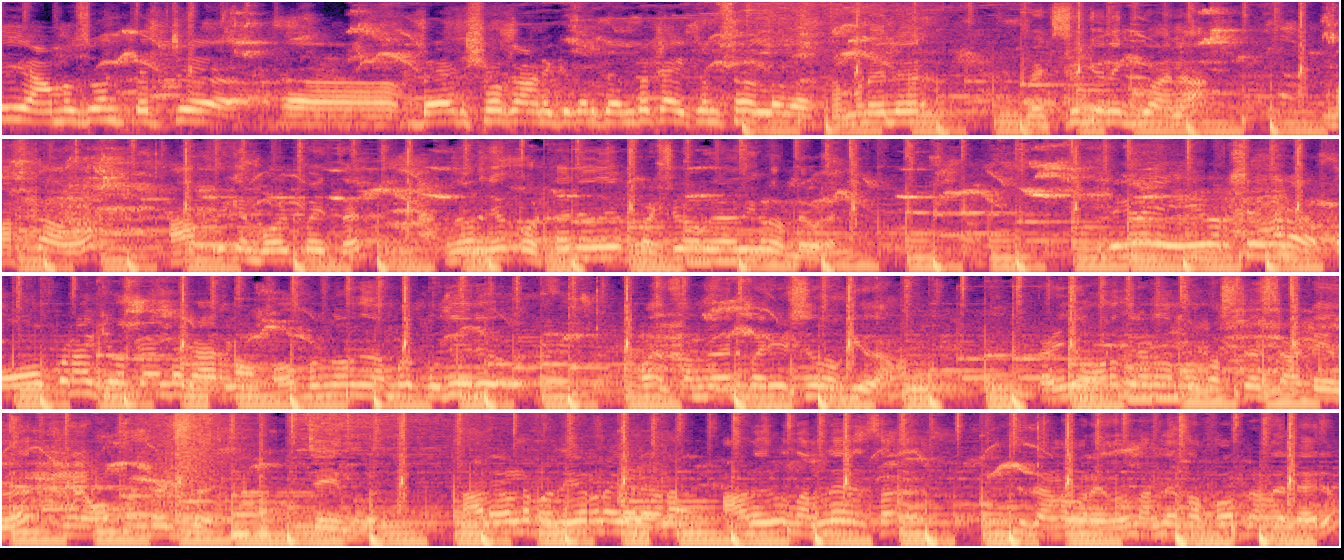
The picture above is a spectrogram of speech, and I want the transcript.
ഇവിടെ ഈ ആമസോൺ പെറ്റ് ബേഡ് ഷോ കാണിക്കുന്നിടത്ത് എന്തൊക്കെ ഐറ്റംസാണ് ഉള്ളത്? നമ്മുടെ Mexican iguana macaw African ball python എന്ന് പറഞ്ഞ് ഒട്ടനവധി പക്ഷിവർഗാദികളുണ്ട് ഇവിടെ. ഇതിങ്ങനെ ഈ വർഷം ഇങ്ങനെ ഓപ്പൺ ആക്കി വെക്കാനുള്ള കാരണം? ഓപ്പൺ എന്ന് പറഞ്ഞാൽ നമ്മൾ പുതിയൊരു സംവിധാനം പരീക്ഷിച്ച് നോക്കിയതാണ്. കഴിഞ്ഞ ഓണത്തിലാണ് നമ്മൾ ഫസ്റ്റ് സ്റ്റാർട്ട് ചെയ്തത്. ഇങ്ങനെ ഓപ്പൺ ബേസ് ചെയ്യുന്നത്. ആളുകളുടെ പ്രതികരണം എങ്ങനെയാണ്? ആളുകൾ നല്ല ഇതാണ് പറയുന്നത്. നല്ല സപ്പോർട്ടാണ് എല്ലാവരും.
